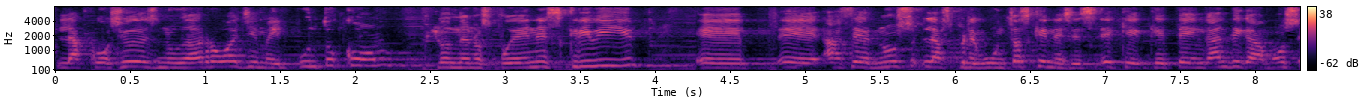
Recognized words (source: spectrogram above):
lacociodesnuda.gmail.com donde nos pueden escribir eh, eh, hacernos las preguntas que, que, que tengan, digamos,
